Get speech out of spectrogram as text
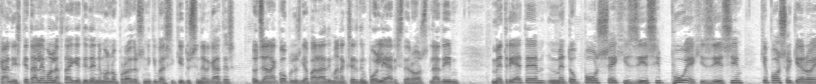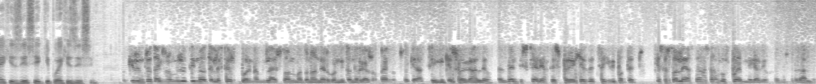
κανείς. Και τα λέμε όλα αυτά γιατί δεν είναι μόνο ο πρόεδρος, είναι και οι βασικοί τους συνεργάτες. Ο Τζανακόπουλος, για παράδειγμα, να ξέρετε, είναι πολύ αριστερός. Δηλαδή, μετριέται με το πώς έχει ζήσει, πού έχει ζήσει και πόσο καιρό έχει ζήσει εκεί που έχει ζήσει. Ο κ. Μητσοτάκης νομίζω ότι είναι ο τελευταίος που μπορεί να μιλάει στο όνομα των ανέργων ή των εργαζομένων στο Κερατσίνη και στο Εγάλεο. Δεν τις ξέρει αυτές τις περιοχές, δεν τις έχει δει ποτέ του. Και σας το λέει αυτό ένας άνθρωπος που έμεινε για δύο χρόνια στο Εγάλεο.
